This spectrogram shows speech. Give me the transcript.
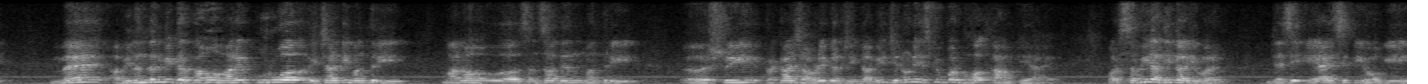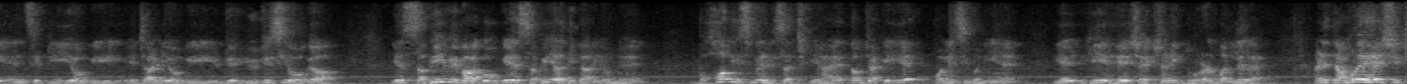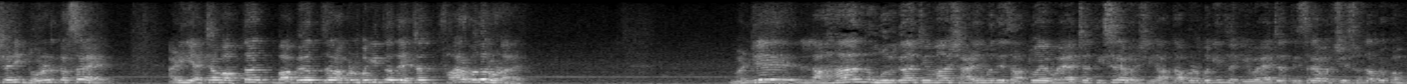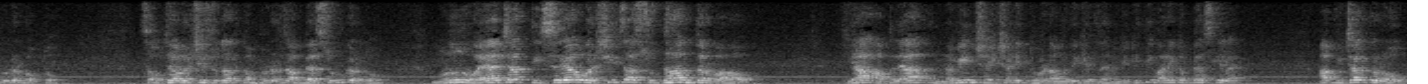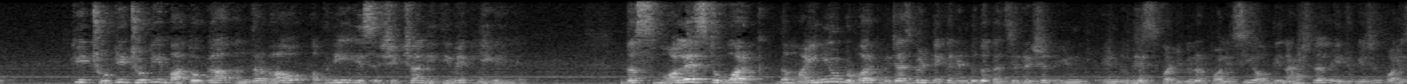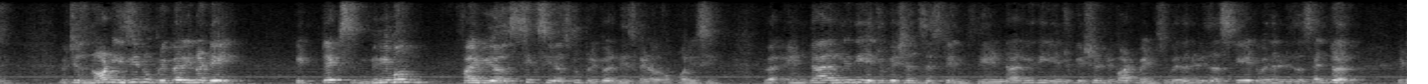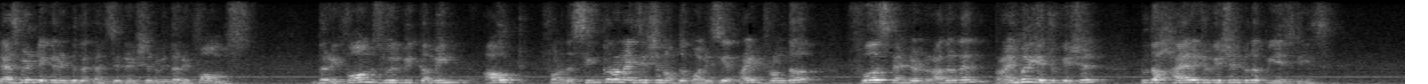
मैं अभिनंदन भी करता हूँ हमारे पूर्व एचआरडी मंत्री, मानव संसाधन मंत्री श्री प्रकाश जावड़ेकर जी का भी, जिन्होंने इसके ऊपर बहुत काम किया है। और सभी अधिकारी वर्ग, जैसे एआईसीटी होगी एनसीटी होगी एचआरडी होगी यूजीसी होगा ये सभी विभागों के सभी अधिकारियों ने बहुत इसमें रिसर्च किया है। तब जाके ये पॉलिसी बनी है। ये, ही, हे शैक्षणिक धोरण बनलेलं आहे। आणि त्यामुळे हे शैक्षणिक धोरण कसं आहे? आणि याच्या बाबतीत बाबत जर आपण बघितलं, तर याच्यात फार बदल होणार आहे म्हणजे लहान मुलगा जेव्हा शाळेमध्ये जातोय वयाच्या तिसऱ्या वर्षी आता आपण बघितलं की वयाच्या तिसऱ्या वर्षी सुद्धा तो कम्प्युटर बघतो. चौथ्या वर्षी सुद्धा कम्प्युटरचा अभ्यास सुरू करतो. म्हणून वयाच्या तिसऱ्या वर्षीचा सुद्धा अंतर्भाव या आपल्या नवीन शैक्षणिक धोरणामध्ये घेतलाय. म्हणजे किती बारीक अभ्यास केलाय. आप विचार करो कि छोटी छोटी बातों का अंतर्भाव अपनी इस शिक्षा नीति में की गई है? The smallest work, the minute work which has been taken into the consideration in, into this particular policy of the national education policy, which is not easy to prepare in a day. It takes minimum five years, six years to prepare this kind of a policy, where entirely the education systems, the entirely the education departments, whether it is a state, whether it is a center, it has been taken into the consideration with the reforms. The reforms will be coming out for the synchronization of the policy right from the first standard rather than primary education to the higher education to the PhDs.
